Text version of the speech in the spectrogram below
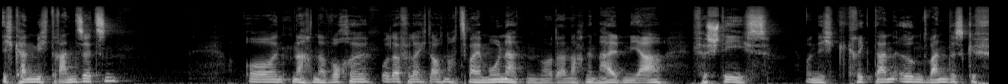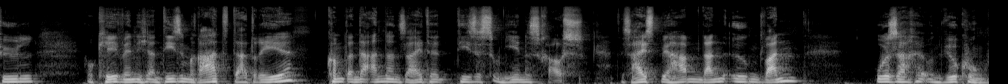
Ich kann mich dran setzen und nach einer Woche oder vielleicht auch nach zwei Monaten oder nach einem halben Jahr verstehe ich's. Und ich krieg dann irgendwann das Gefühl, okay, wenn ich an diesem Rad da drehe, kommt an der anderen Seite dieses und jenes raus. Das heißt, wir haben dann irgendwann Ursache und Wirkung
